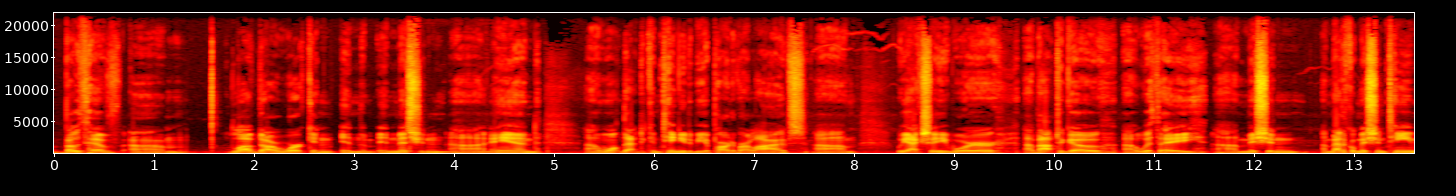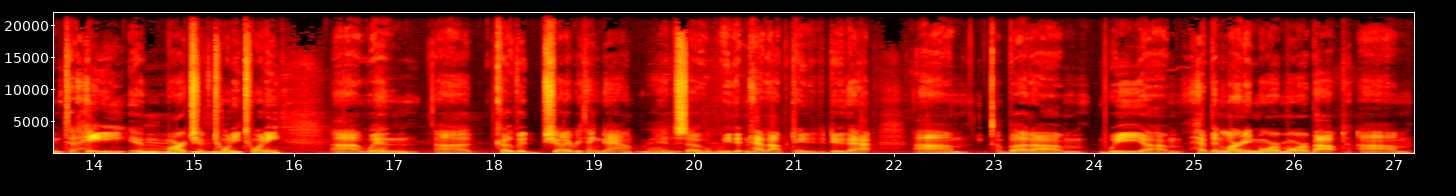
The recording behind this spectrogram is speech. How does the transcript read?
both have um, loved our work in in, the, in mission uh, and uh, want that to continue to be a part of our lives. Um, we actually were about to go uh, with a uh, mission, a medical mission team to Haiti in mm-hmm. March of 2020 uh, when uh, COVID shut everything down. Right, and so yeah. we didn't have the opportunity to do that. Um, but um, we um, have been learning more and more about um,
